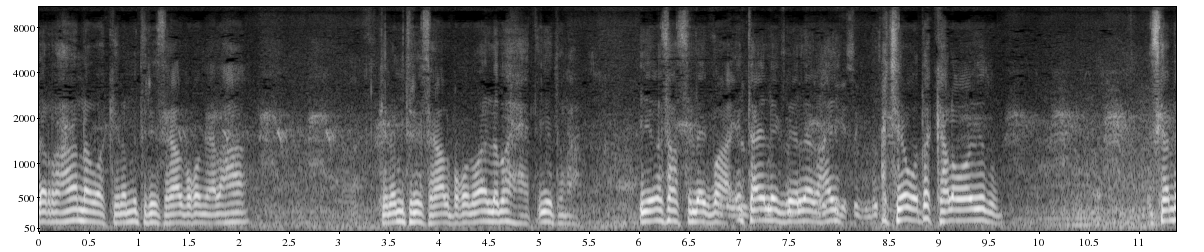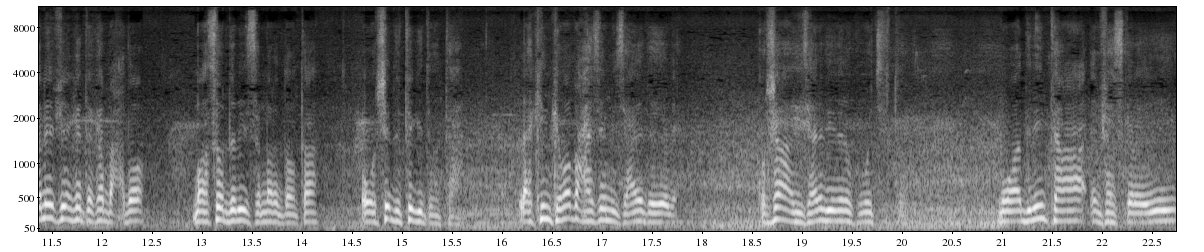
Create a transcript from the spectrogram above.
dhar ahaanna waa kilomitr iyo sagaal boqol meelaha kilomitr iyo sagaal boqol waa laba haad iyaduna. Iyana saas leegba intaa leeg bay leedahay. Jira waddo kale oo iyadu scandinavianka inta ka baxdo maasoor dabiisa mari doonta oo warshada tegi doontaa. Laakiin kama baxayso miisaanadeeda qorshaha miisaanadeedana kuma jirto. Muwaadiniinta infasgareeyey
